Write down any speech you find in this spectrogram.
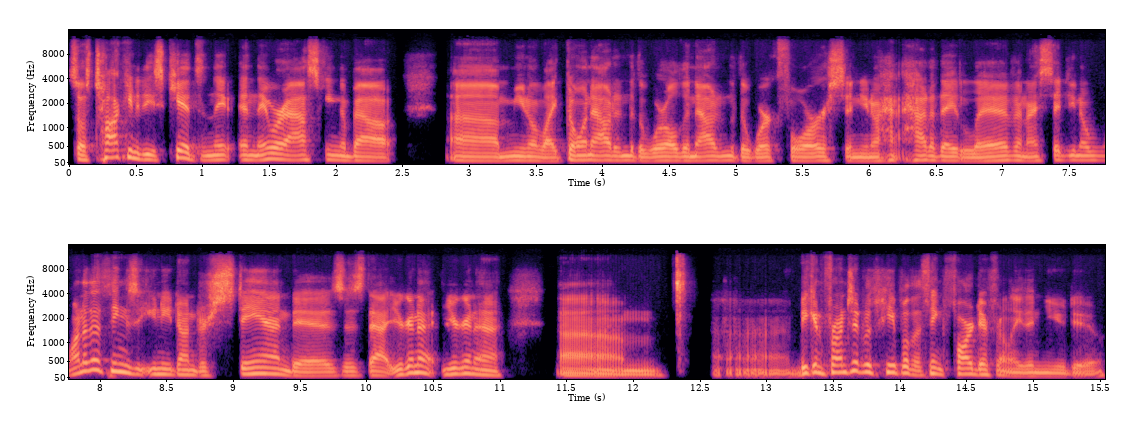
so I was talking to these kids, and they and they were asking about, um, you know, like going out into the world and out into the workforce, and you know, how, how do they live? And I said, you know, one of the things that you need to understand is is that you're gonna you're gonna um, uh, be confronted with people that think far differently than you do.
